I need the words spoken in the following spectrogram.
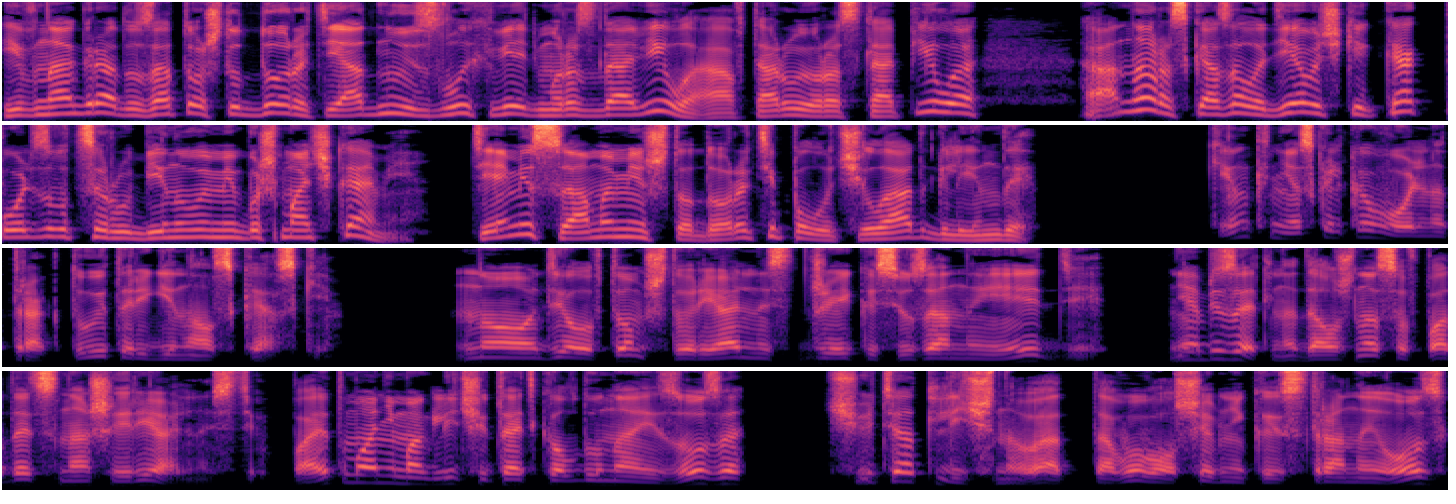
И в награду за то, что Дороти одну из злых ведьм раздавила, а вторую растопила, она рассказала девочке, как пользоваться рубиновыми башмачками, теми самыми, что Дороти получила от Глинды. Кинг несколько вольно трактует оригинал сказки. Но дело в том, что реальность Джейка, Сюзанны и Эдди не обязательно должна совпадать с нашей реальностью, поэтому они могли читать колдуна из Оза чуть отличного от того волшебника из страны Оз,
